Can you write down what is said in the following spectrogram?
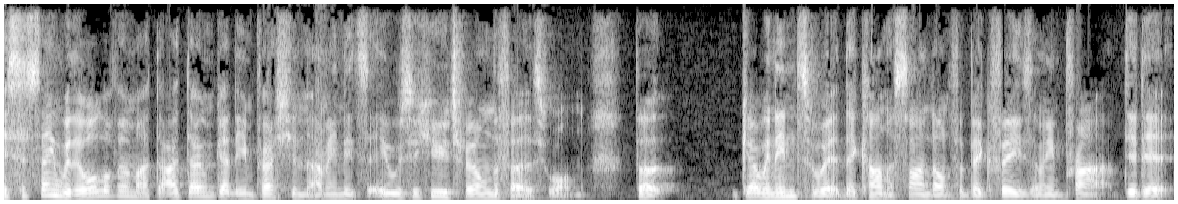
It's the same with all of them. I, I don't get the impression. I mean, it's it was a huge film, the first one, but going into it, they can't have signed on for big fees. I mean, Pratt did it.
